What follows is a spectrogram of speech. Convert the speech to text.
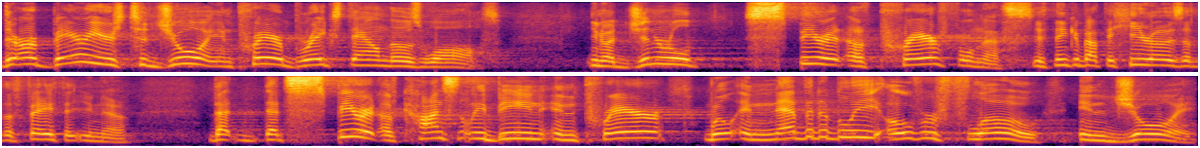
There are barriers to joy, and prayer breaks down those walls. You know, a general spirit of prayerfulness. You think about the heroes of the faith that you know that, that spirit of constantly being in prayer will inevitably overflow in joy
